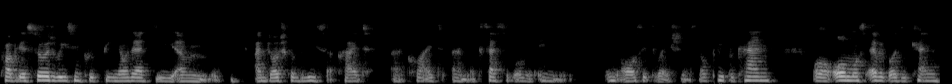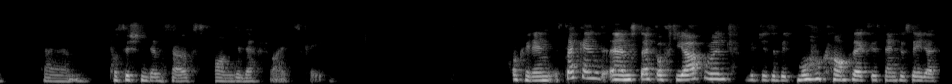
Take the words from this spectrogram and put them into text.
probably a third reason could be you know, that the ideological beliefs are quite, uh, quite accessible in, in all situations. No, people can, or almost everybody can um, position themselves on the left-right scale. Okay, then second um, step of the argument, which is a bit more complex, is then to say that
